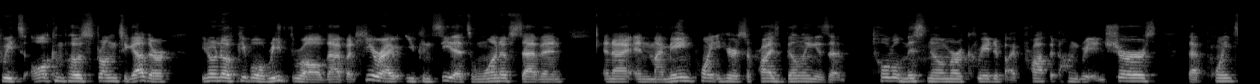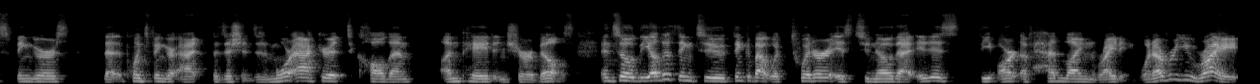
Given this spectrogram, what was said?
tweets all composed strung together you don't know if people read through all of that but here I, you can see it's one of seven and i and my main point here is surprise billing is a total misnomer created by profit hungry insurers that points fingers that points finger at physicians it's more accurate to call them unpaid insurer bills. And so the other thing to think about with Twitter is to know that it is the art of headline writing. Whatever you write,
